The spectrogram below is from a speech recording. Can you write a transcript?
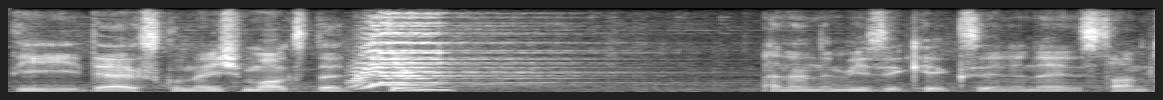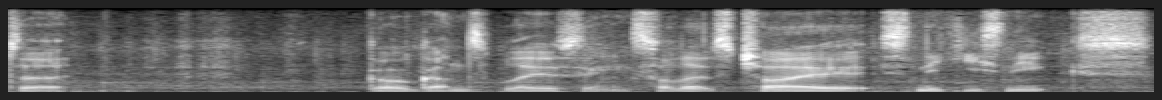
the the exclamation marks, the ding, and then the music kicks in, and then it's time to go guns blazing. So let's try sneaky sneaks.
